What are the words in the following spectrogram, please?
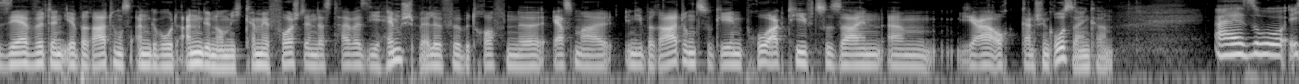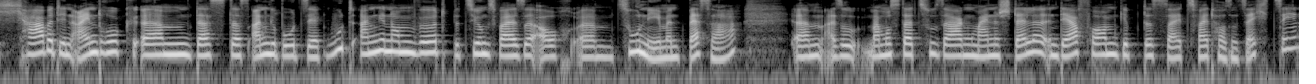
sehr wird denn Ihr Beratungsangebot angenommen? Ich kann mir vorstellen, dass teilweise die Hemmschwelle für Betroffene, erstmal in die Beratung zu gehen, proaktiv zu sein, ähm, ja auch ganz schön groß sein kann. Also ich habe den Eindruck, ähm, dass das Angebot sehr gut angenommen wird, beziehungsweise auch ähm, zunehmend besser. Ähm, also man muss dazu sagen, meine Stelle in der Form gibt es seit 2016.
